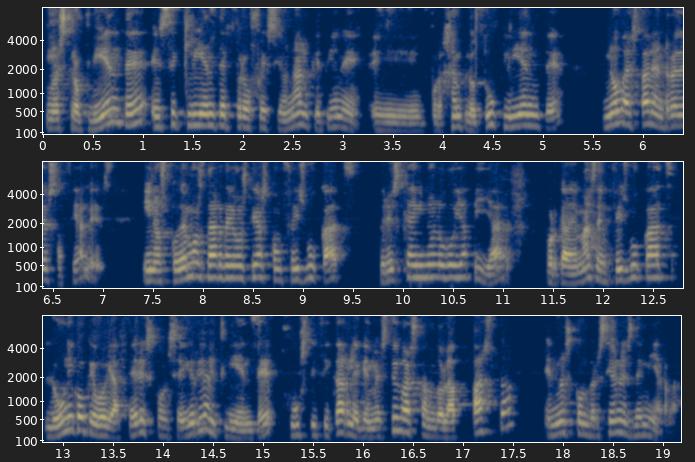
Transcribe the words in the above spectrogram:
nuestro cliente, ese cliente profesional que tiene, eh, por ejemplo, tu cliente, no va a estar en redes sociales. Y nos podemos dar de hostias con Facebook Ads, pero es que ahí no lo voy a pillar, porque además en Facebook Ads lo único que voy a hacer es conseguirle al cliente, justificarle que me estoy gastando la pasta en unas conversiones de mierda,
